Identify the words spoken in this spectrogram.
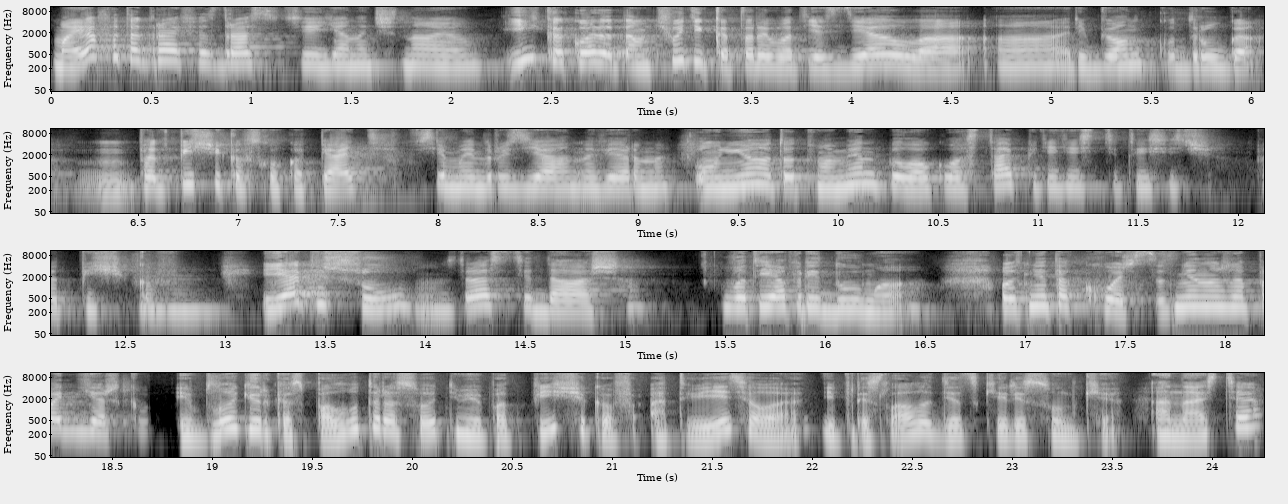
Моя фотография «Здравствуйте, я начинаю». И какой-то там чудик, который вот я сделала э, ребенку друга. Подписчиков сколько? Пять. Все мои друзья, наверное. У нее на тот момент было около 150 тысяч подписчиков. Mm-hmm. И я пишу «Здравствуйте, Даша». Вот я придумала. Вот мне так хочется, мне нужна поддержка. И блогерка с полутора сотнями подписчиков ответила и прислала детские рисунки. А Настя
